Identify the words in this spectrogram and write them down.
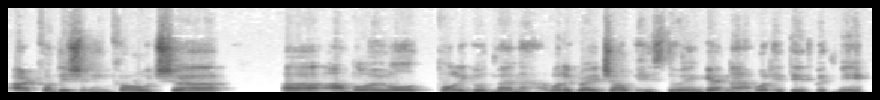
our conditioning coach. Unbelievable, Paulie Goodman. What a great job he's doing, and what he did with me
